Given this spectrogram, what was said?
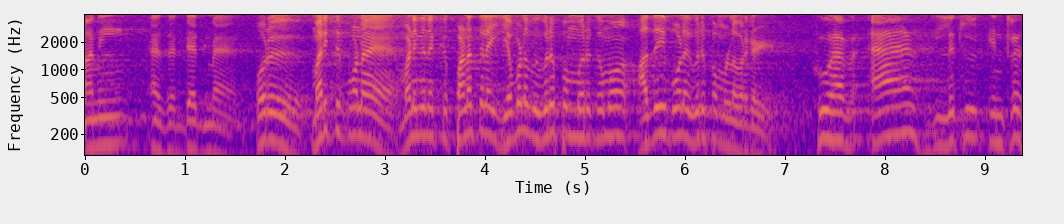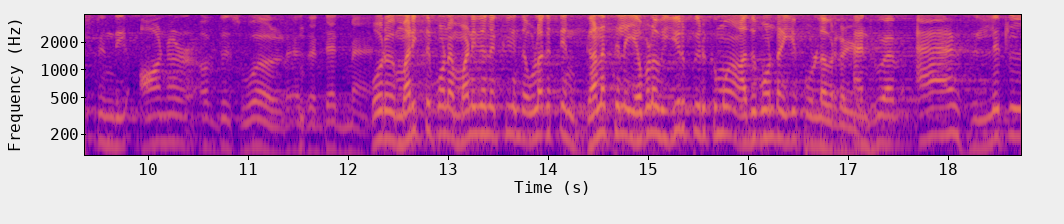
money as a dead man. ஒரு மரித்து போன மனிதனுக்கு பணத்தில் எவ்வளவு விருப்பம் இருக்குமோ அதே போல விருப்பம் உள்ளவர்கள் who have as little interest in the honor of this world as a dead man, ஒரு மரித்து போன மனிதனுக்கு இந்த உலகத்தின் கனத்திலே எவ்வளவு ஈர்ப்பு இருக்குமோ அது போன்ற ஈர்ப்பு உள்ளவர்கள் and who have as little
